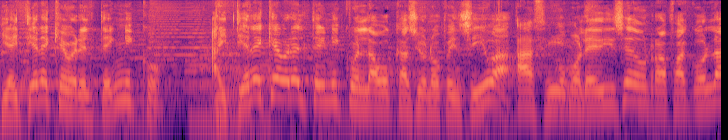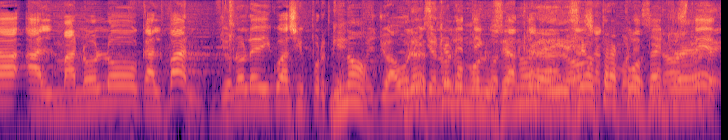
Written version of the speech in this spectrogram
Y ahí tiene que ver el técnico. Ahí tiene que ver el técnico en la vocación ofensiva. Como le dice don Rafa Gola al Manolo Galván. Yo no le digo así porque No, pues yo a no, es no le tengo Luciano tanta le dice otra como le cosa, tiene usted.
